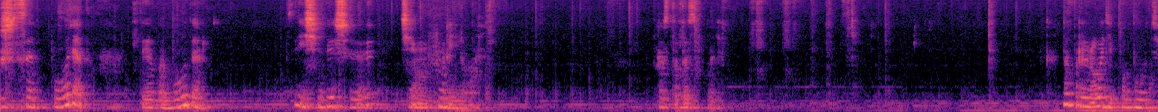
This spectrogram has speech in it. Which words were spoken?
все поряд тебе буде і ще більше, чим мріяла. Просто дозволь. На природі побудь.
